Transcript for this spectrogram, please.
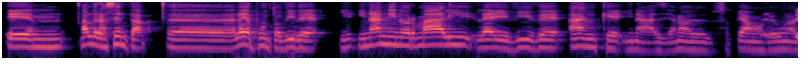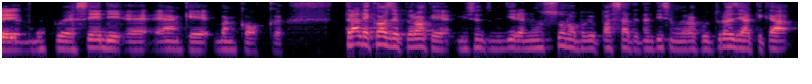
E, ehm, allora, senta, eh, lei appunto vive in, in, anni normali, lei vive anche in Asia, no? sappiamo che una delle, delle, sue sedi è, è, anche Bangkok. Tra le cose però che mi sento di dire non sono proprio passate tantissimo dalla cultura asiatica,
